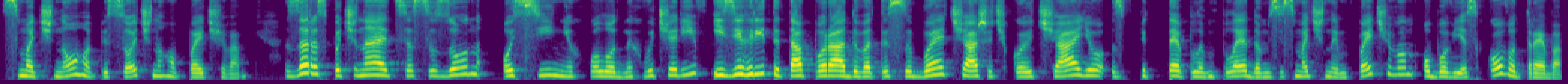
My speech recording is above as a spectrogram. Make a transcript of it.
смачного пісочного печива. Зараз починається сезон осінніх холодних вечорів і зігріти та порадувати себе чашечкою чаю з під теплим пледом зі смачним печивом обов'язково треба.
